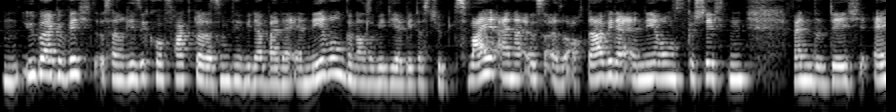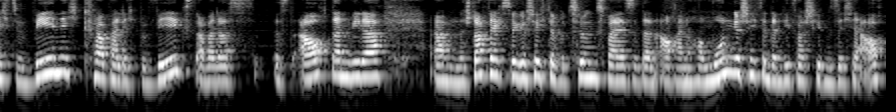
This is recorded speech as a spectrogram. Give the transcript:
Übergewicht ist ein Risikofaktor, da sind wir wieder bei der Ernährung, genauso wie Diabetes Typ 2 einer ist, also auch da wieder Ernährungsgeschichten. Wenn du dich echt wenig körperlich bewegst, aber das ist auch dann wieder ähm, eine Stoffwechselgeschichte beziehungsweise dann auch eine Hormongeschichte, denn die verschieben sich ja auch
